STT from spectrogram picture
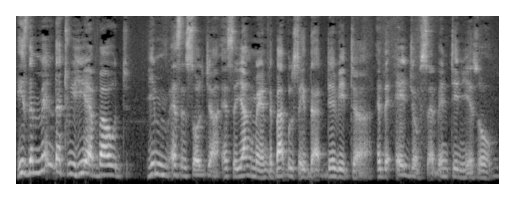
he's the man that we hear about him as a soldier, as a young man, the Bible says that David, uh, at the age of 17 years old,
